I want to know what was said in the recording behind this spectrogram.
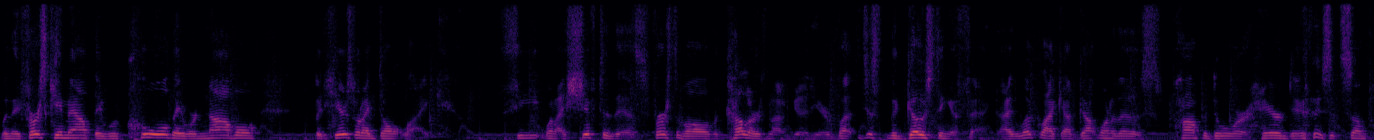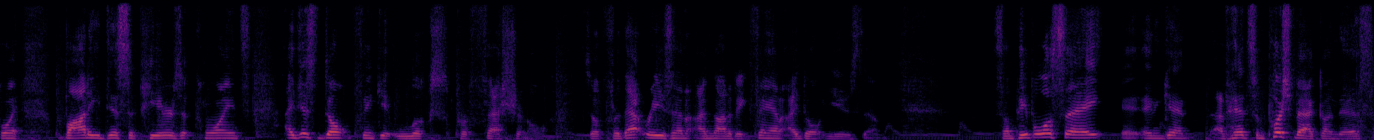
When they first came out, they were cool, they were novel, but here's what I don't like. See, when I shift to this, first of all, the color is not good here, but just the ghosting effect. I look like I've got one of those pompadour hairdos at some point. Body disappears at points. I just don't think it looks professional. So, for that reason, I'm not a big fan. I don't use them. Some people will say, and again, I've had some pushback on this.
